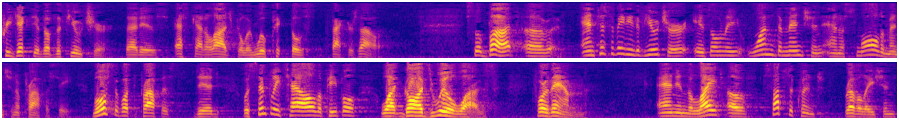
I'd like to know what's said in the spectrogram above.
predictive of the future. That is eschatological, and we'll pick those factors out. So, but uh, anticipating the future is only one dimension and a small dimension of prophecy. Most of what the prophets did was simply tell the people what God's will was for them. And in the light of subsequent revelation,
